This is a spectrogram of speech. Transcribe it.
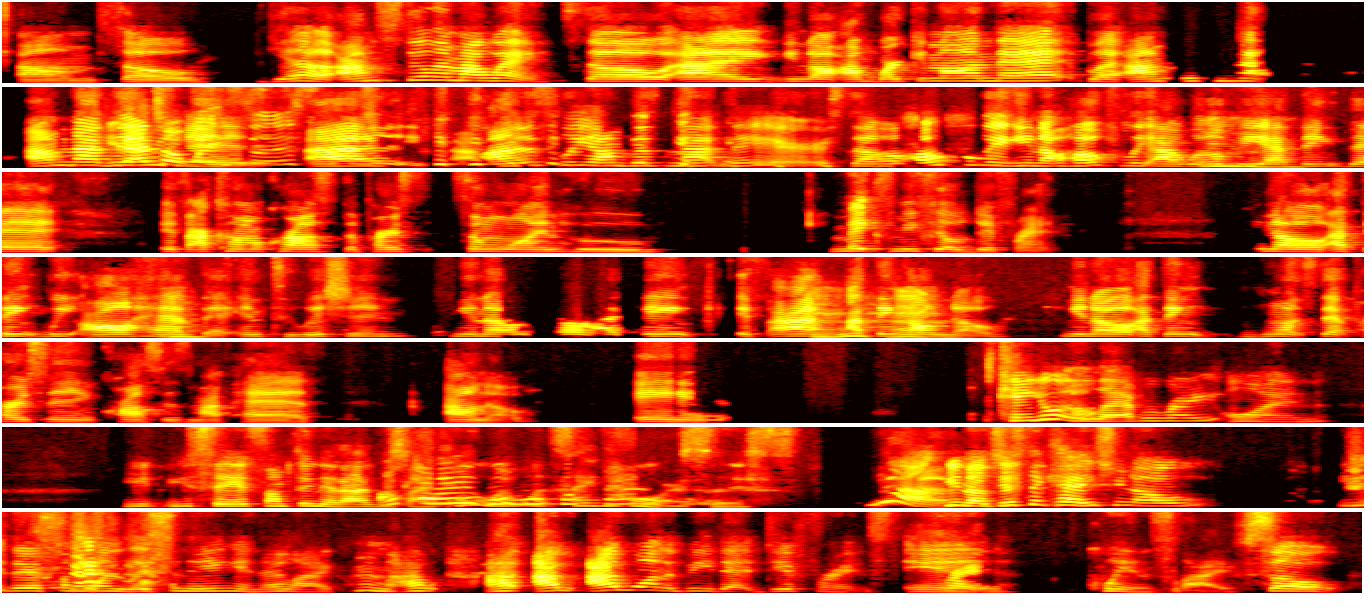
Um, so yeah, I'm still in my way. So I, you know, I'm working on that, but I'm just not I'm not there yet. I honestly, I'm just not there. So hopefully, you know, hopefully I will mm-hmm. be. I mm-hmm. think that if I come across the person, someone who makes me feel different, you know, I think we all have mm-hmm. that intuition. You know, so I think if I, mm-hmm. I think I'll mm-hmm. know. You know, I think once that person crosses my path, I'll know. And can you oh. elaborate on you, you said something that I was okay, like, oh, I want to say more, sis. Yeah. You know, just in case, you know, there's someone listening and they're like, hmm, I I I, I want to be that difference in right. Quinn's life. So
